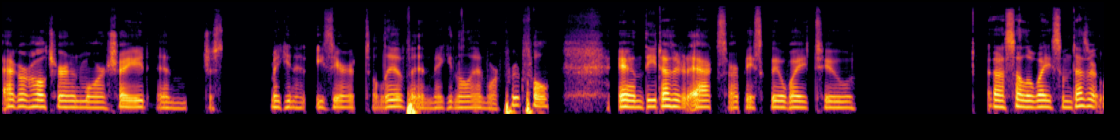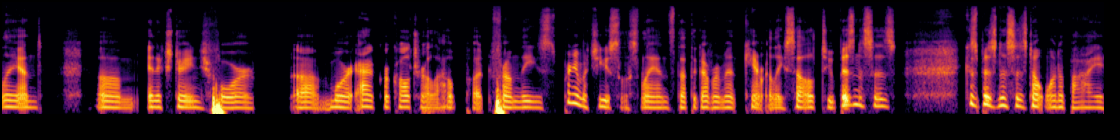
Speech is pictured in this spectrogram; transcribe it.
agriculture and more shade and just making it easier to live and making the land more fruitful. And the desert acts are basically a way to uh, sell away some desert land um, in exchange for uh, more agricultural output from these pretty much useless lands that the government can't really sell to businesses because businesses don't want to buy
